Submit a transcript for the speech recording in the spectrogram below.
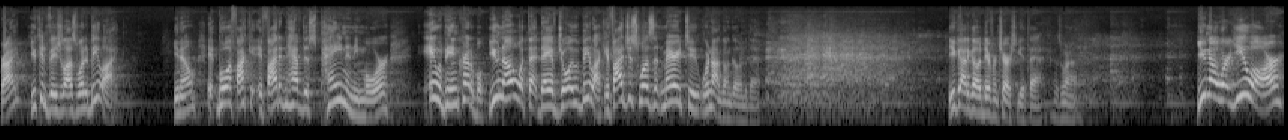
right? You can visualize what it'd be like. You know, it, boy, if I, could, if I didn't have this pain anymore, it would be incredible. You know what that day of joy would be like. If I just wasn't married to, we're not going to go into that. you got to go to a different church to get that because we're not. You know where you are,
